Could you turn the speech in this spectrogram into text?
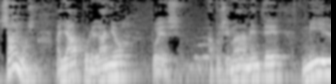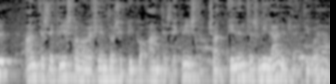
salmos, allá por el año, pues aproximadamente mil antes de Cristo, 900 y pico antes de Cristo. O sea, tienen tres mil años de antigüedad.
